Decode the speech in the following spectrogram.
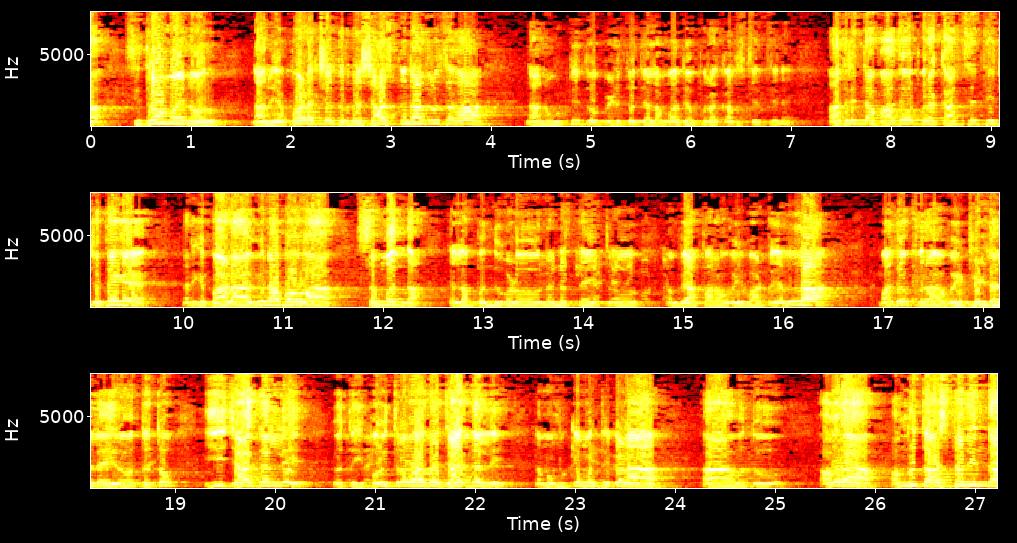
ಸಿದ್ದರಾಮಯ್ಯನವರು ನಾನು ಹೆಬ್ಬಾಳ ಕ್ಷೇತ್ರದ ಶಾಸಕನಾದರೂ ಸಹ ನಾನು ಹುಟ್ಟಿದ್ದು ಬೆಳೆದಿದ್ದೆಲ್ಲ ಮಾದೇವಪುರ ಕಾನ್ಸ್ಟಿಟ್ಯೂನ್ಸಿನೇ ಆದ್ರಿಂದ ಮಾದೇವಪುರ ಕಾನ್ಸ್ಟಿಟ್ಯೂನ್ಸಿ ಜೊತೆಗೆ ನನಗೆ ಬಹಳ ಅವಿನಾಭಾವ ಸಂಬಂಧ. ಎಲ್ಲ ಬಂಧುಗಳು, ನನ್ನ ಸ್ನೇಹಿತರು, ನಮ್ಮ ವ್ಯಾಪಾರ, ವಹಿವಾಟು ಎಲ್ಲ ಮಾದೇವಪುರ ವೈಟ್ ಫೀಲ್ಡ್ ಅಲ್ಲೇ ಇರುವಂತದ್ದು. ಈ ಜಾಗದಲ್ಲಿ, ಇವತ್ತು ಈ ಪವಿತ್ರವಾದ ಜಾಗದಲ್ಲಿ ನಮ್ಮ ಮುಖ್ಯಮಂತ್ರಿಗಳ, ಆ, ಒಂದು ಅವರ ಅಮೃತ ಹಸ್ತದಿಂದ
